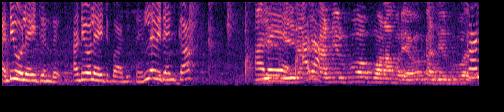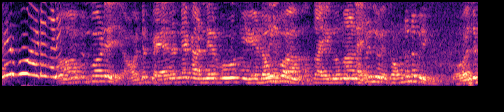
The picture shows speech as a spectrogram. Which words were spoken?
സൗണ്ട് അടിപൊളിയായിട്ട് പാടിയിട്ടുണ്ട്. അവന്റെ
